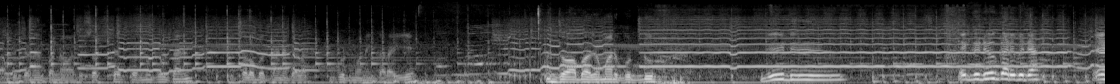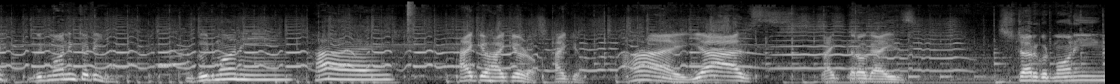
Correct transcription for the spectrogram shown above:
આપણે ચેનલ પર નવા તો સબસ્ક્રાઈબ કરવાનું ભૂલતા નહીં. ચલો બધાને પહેલાં ગુડ મોર્નિંગ કરાવીએ. જો આ બાજુ અમારું ગુડ્ડુ. ગુડ એ ગુડ્ડુ કરે બેટા. એ ગુડ મોર્નિંગ છોટી ગુડ મોર્નિંગ હાય હાય કયો હાય કયો હાય કયો હાય યસ લાઈક કરો ગાઈઝ સ્ટર ગુડ મોર્નિંગ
